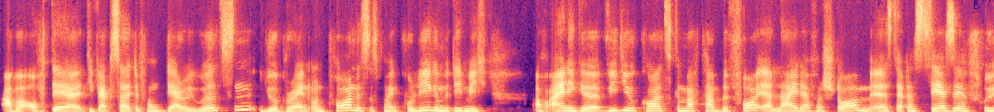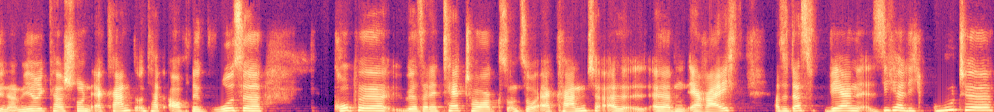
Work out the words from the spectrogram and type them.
Aber auch der, die Webseite von Gary Wilson, Your Brain on Porn, das ist mein Kollege, mit dem ich auch einige Videocalls gemacht habe, bevor er leider verstorben ist. Der hat das sehr, sehr früh in Amerika schon erkannt und hat auch eine große Gruppe über seine TED Talks und so erkannt, äh, äh, erreicht. Also das wären sicherlich gute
